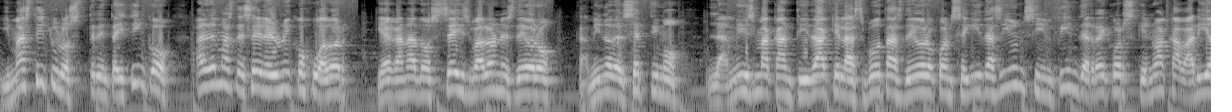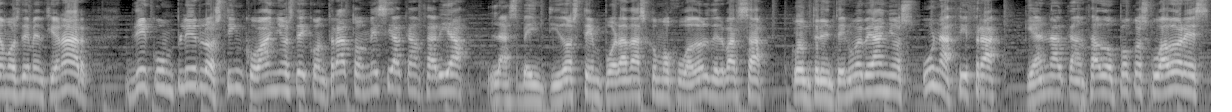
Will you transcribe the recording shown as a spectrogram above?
y más títulos, 35, además de ser el único jugador que ha ganado 6 balones de oro, camino del séptimo, la misma cantidad que las botas de oro conseguidas y un sinfín de récords que no acabaríamos de mencionar. De cumplir los 5 años de contrato, Messi alcanzaría las 22 temporadas como jugador del Barça con 39 años, una cifra que han alcanzado pocos jugadores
